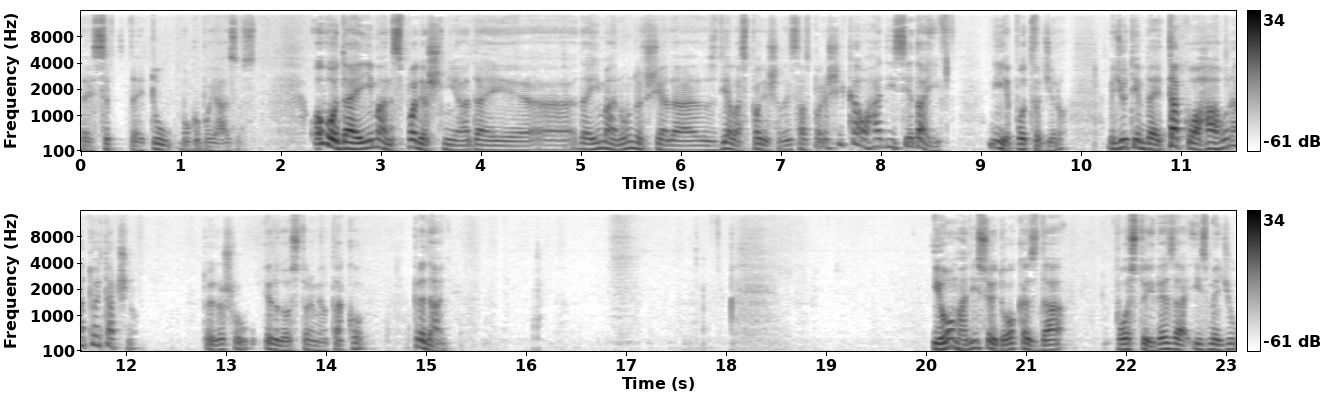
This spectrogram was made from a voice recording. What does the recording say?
da je, srce, da je tu bogobojaznost. Ovo da je iman spoljašnji, a da je, da je iman unutrašnji, a da zdjela spoljašnja, da je islam spoljašnji, kao hadis je daif. Nije potvrđeno. Međutim, da je takva hahuna, to je tačno. To je došlo u vjerodostojnom, je tako, predanje. I u ovom hadisu je dokaz da postoji veza između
